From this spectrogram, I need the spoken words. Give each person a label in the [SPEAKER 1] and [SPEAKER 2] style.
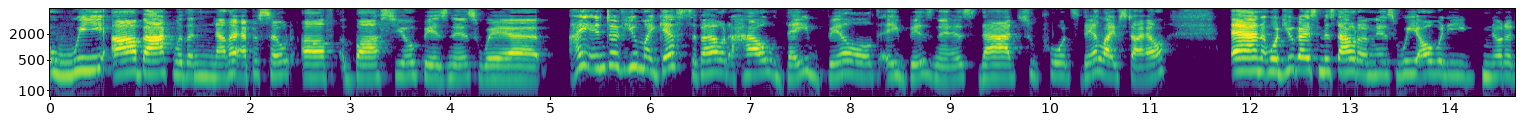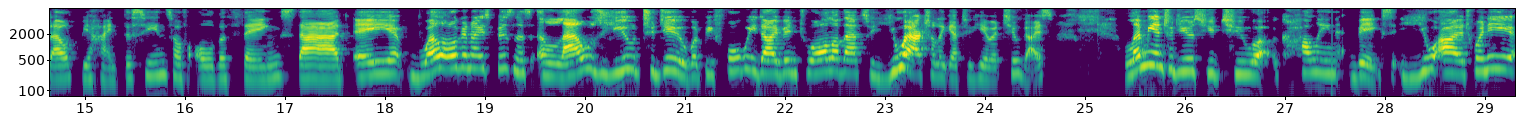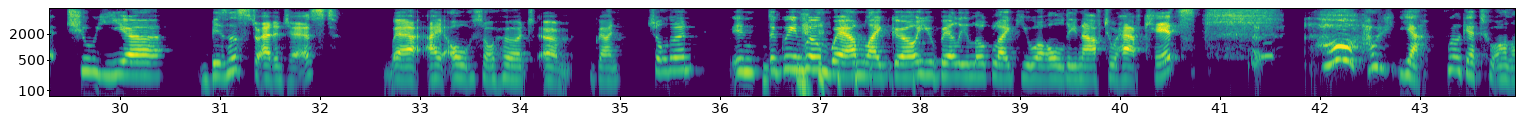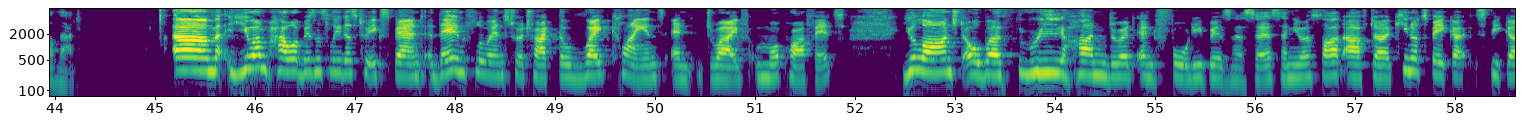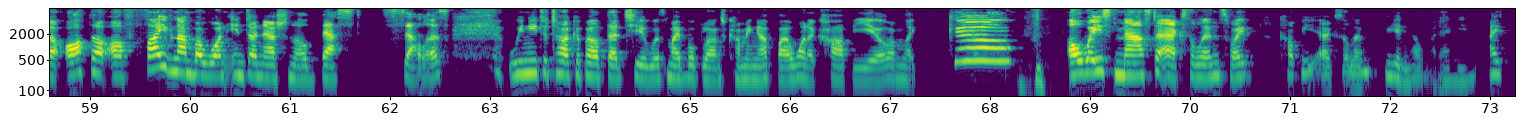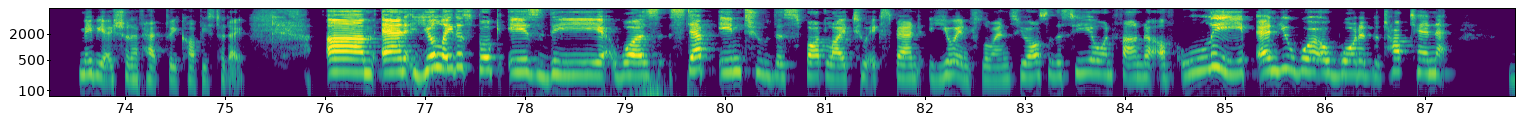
[SPEAKER 1] we are back with another episode of Boss Your Business where I interview my guests about how they build a business that supports their lifestyle. And what you guys missed out on is we already noted out behind the scenes of all the things that a well organized business allows you to do. But before we dive into all of that, so you actually get to hear it too, guys, let me introduce you to Colleen Biggs. You are a 22 year business strategist, where I also heard um, grandchildren in the green room, where I'm like, girl, you barely look like you are old enough to have kids. Oh, how do yeah, we'll get to all of that. Um, you empower business leaders to expand their influence to attract the right clients and drive more profits. You launched over 340 businesses, and you're sought after keynote speaker, speaker, author of five number one international best sellers. We need to talk about that too with my book launch coming up. I want to copy you. I'm like, girl, always master excellence, right? Copy excellent. You know what I mean. I maybe I should have had three coffees today. Um, and your latest book is the was Step into the Spotlight to Expand Your Influence. You're also the CEO and founder of Leap, and you were awarded the top 10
